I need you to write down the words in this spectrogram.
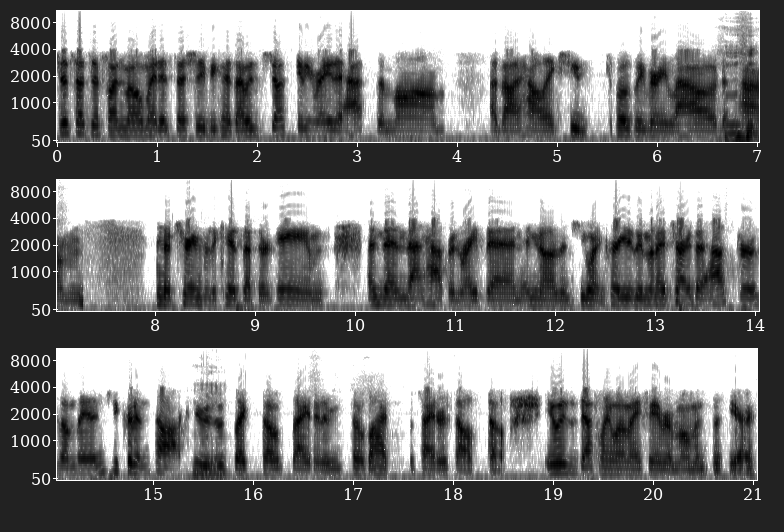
just such a fun moment, especially because I was just getting ready to ask the mom about how like she's supposedly very loud. Mhm. Um, you know, cheering for the kids at their games. And then that happened right then. And, you know, and then she went crazy. And then I tried to ask her something and she couldn't talk. She was Yeah. just like so excited and so behind- beside herself. So it was definitely one of my favorite moments this year.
